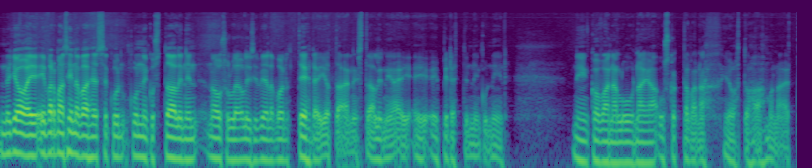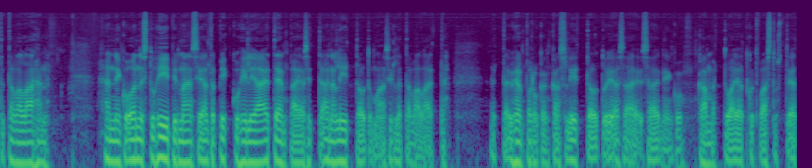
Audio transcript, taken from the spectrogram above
No joo, ei, ei varmaan siinä vaiheessa, kun, kun niin kuin Stalinin nousulle olisi vielä voinut tehdä jotain, niin Stalinia ei, ei, ei pidetty niin, kuin niin, niin kovana luuna ja uskottavana johtohahmona, että tavallaan hän, hän niin kuin onnistui hiipimään sieltä pikkuhiljaa eteenpäin ja sitten aina liittoutumaan sillä tavalla, että, että yhden porukan kanssa liittoutui ja sai, sai niin kuin kammettua jotkut vastustajat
